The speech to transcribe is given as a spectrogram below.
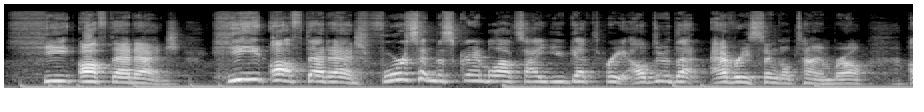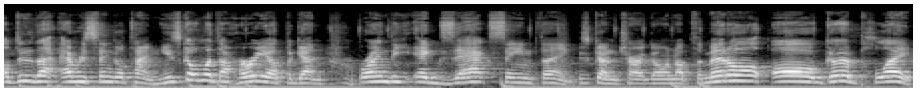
heat off that edge. Heat off that edge. Force him to scramble outside. You get three. I'll do that every single time, bro. I'll do that every single time. He's going with the hurry up again. Running the exact same thing. He's going to try going up the middle. Oh, good play.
